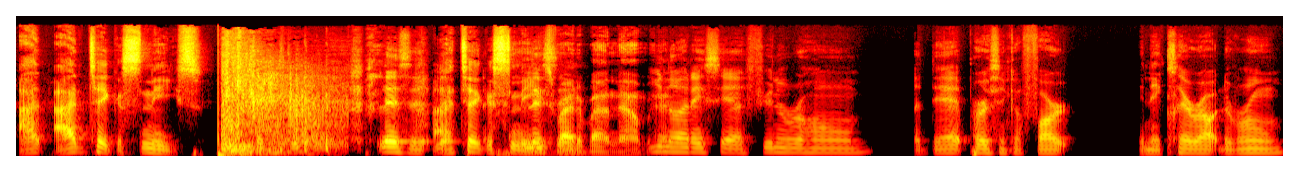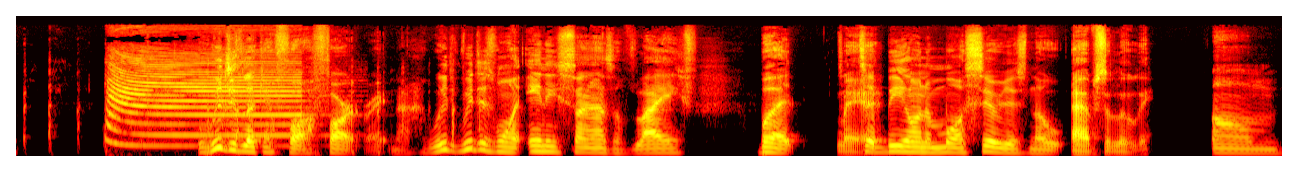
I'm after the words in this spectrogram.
I, I'd take a sneeze. Listen, I- I'd take a sneeze listen, right about now, man. you know how they say a funeral home, a dead person can fart and they clear out the room. We're just looking for a fart right now. We we just want any signs of life. But man, to be on a more serious note, absolutely. um,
